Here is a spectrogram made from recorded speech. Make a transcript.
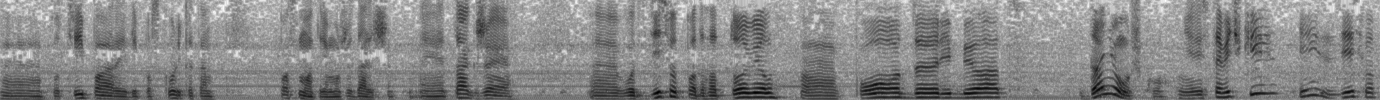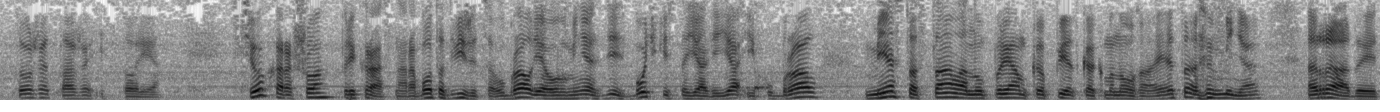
э, по три пары или по сколько там посмотрим уже дальше. Э, также э, вот здесь вот подготовил э, под ребят Данюшку. Нерестовички. И здесь вот тоже та же история. Все хорошо, прекрасно. Работа движется. Убрал я, у меня здесь бочки стояли, я их убрал. Места стало, ну прям капец как много. Это меня радует.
